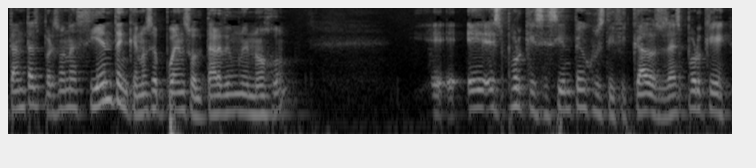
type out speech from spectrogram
tantas personas sienten que no se pueden soltar de un enojo, eh, es porque se sienten justificados, o sea, es porque,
